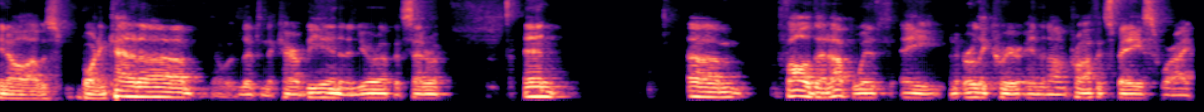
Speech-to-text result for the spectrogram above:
you know, I was born in Canada, I lived in the Caribbean and in Europe, etc. And um, followed that up with a, an early career in the nonprofit space where I,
